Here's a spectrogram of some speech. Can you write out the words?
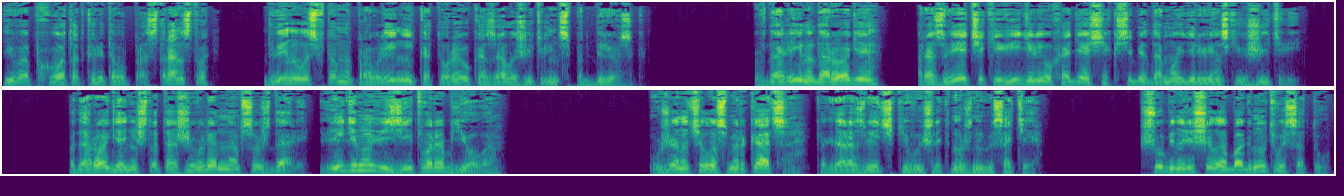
и в обход открытого пространства двинулась в том направлении, которое указала жительница Подберезок. Вдали на дороге разведчики видели уходящих к себе домой деревенских жителей. По дороге они что-то оживленно обсуждали. Видимо, визит Воробьева. Уже начало смеркаться, когда разведчики вышли к нужной высоте. Шубин решил обогнуть высоту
